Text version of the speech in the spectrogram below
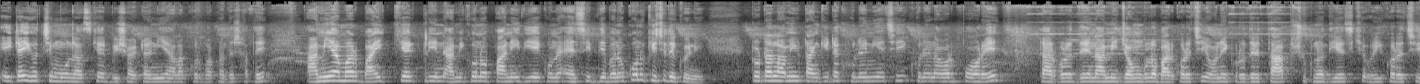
এইটাই হচ্ছে মূল আজকের বিষয়টা নিয়ে আলাপ করব আপনাদের সাথে। আমি আমার বাইকের ক্লিন আমি কোনো পানি দিয়ে, কোনো অ্যাসিড দিয়ে বানাবো, কোনো কিছু করিনি। টোটাল আমি টাঙ্কিটা খুলে নিয়েছি, খুলে নেওয়ার পরে তারপরে দেন আমি জঙ্গলও বার করেছি, অনেক রোদের তাপ, শুকনো দিয়ে ওই করেছি,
